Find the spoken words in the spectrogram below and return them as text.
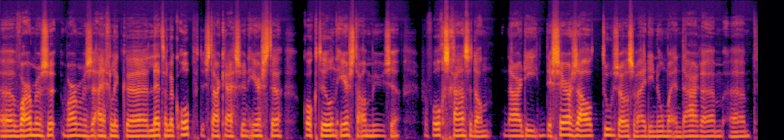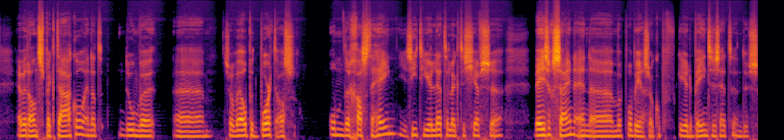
uh, warmen, ze, warmen ze eigenlijk letterlijk op. Dus daar krijgen ze een eerste cocktail, een eerste amuse. Vervolgens gaan ze dan naar die dessertzaal toe, zoals wij die noemen. En daar um, hebben we dan spektakel. En dat doen we uh, zowel op het bord als om de gasten heen. Je ziet hier letterlijk de chefs uh, bezig zijn en uh, we proberen ze ook op het verkeerde been te zetten. Dus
